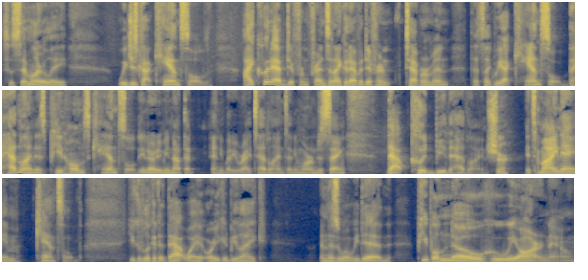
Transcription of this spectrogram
So, similarly, we just got canceled. I could have different friends and I could have a different temperament that's like, we got canceled. The headline is Pete Holmes canceled. You know what I mean? Not that anybody writes headlines anymore. I'm just saying that could be the headline. Sure. It's my name canceled. You could look at it that way, or you could be like, and this is what we did. People know who we are now,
